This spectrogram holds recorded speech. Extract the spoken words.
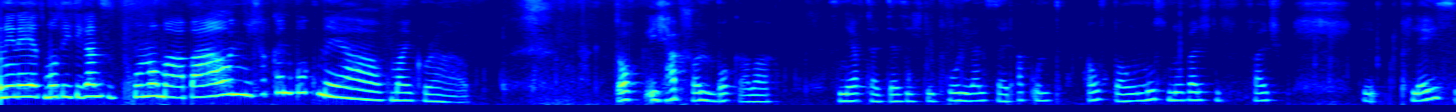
Oh nee, nee, jetzt muss ich die ganze Truhe nochmal bauen. Ich habe keinen Bock mehr auf Minecraft. Doch, ich habe schon Bock, aber es nervt halt, dass ich die Truhe die ganze Zeit ab und aufbauen muss, nur weil ich die falsch place.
